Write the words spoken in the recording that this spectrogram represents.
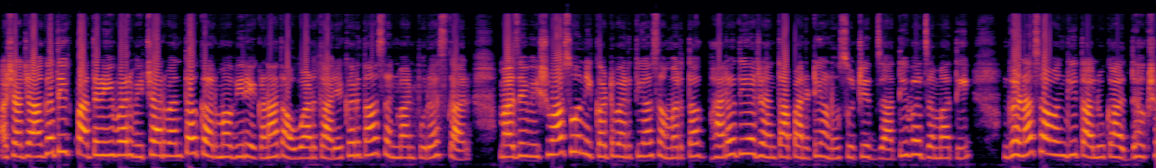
अशा जागतिक पातळीवर विचारवंत कर्मवीर एकनाथ आव्हाड कार्यकर्ता सन्मान पुरस्कार माझे विश्वासू निकटवर्तीय समर्थक भारतीय जनता पार्टी अनुसूचित जाती व जमाती घनसावंगी तालुका अध्यक्ष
